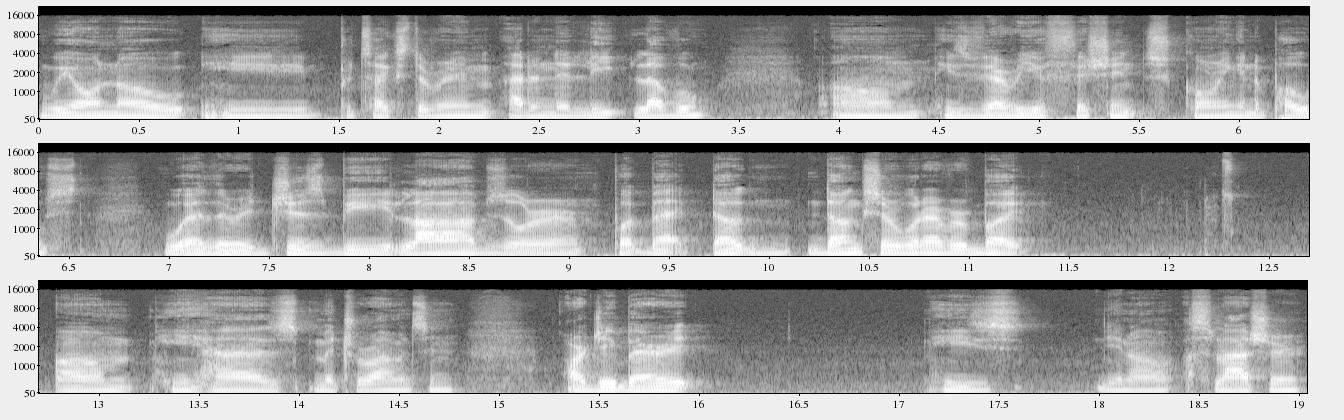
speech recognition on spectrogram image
we all know he protects the rim at an elite level. Um, he's very efficient scoring in the post, whether it just be lobs or putback dunk, dunks or whatever. But um, he has Mitch Robinson, R.J. Barrett. He's you know a slasher,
